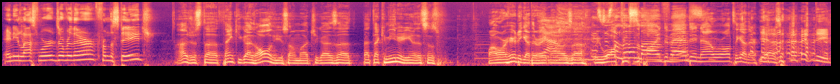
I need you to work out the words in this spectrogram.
Any last words over there from the stage? I just uh, thank you guys, all of you, so much. You guys, uh, that that community. You know, this is why we're here together right Yeah. now. Is uh, we walked into little supply and demand, fest. and now we're all together. Yes, indeed.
